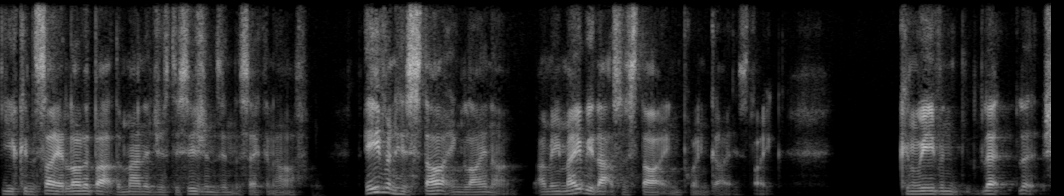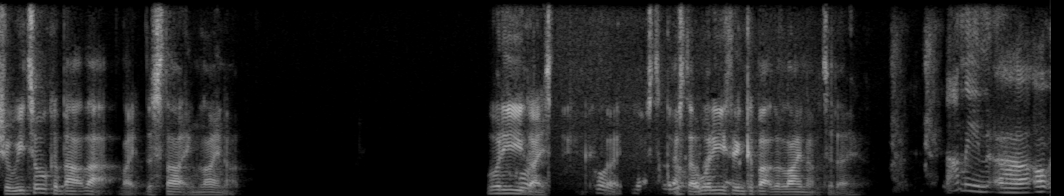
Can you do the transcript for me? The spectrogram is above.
you can say a lot about the manager's decisions in the second half. Even his starting lineup. I mean, maybe that's a starting point, guys. Like, can we even let, let should we talk about that? Like the starting lineup. What do you guys think? Like, Costa, what do you think about the lineup today? I mean, uh, oh,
